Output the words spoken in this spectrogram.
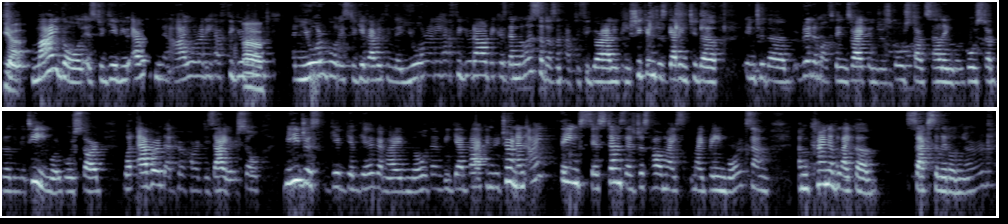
Yeah. So my goal is to give you everything that I already have figured Oh. out and your goal is to give everything that you already have figured out because then melissa doesn't have to figure out anything she can just get into the into the rhythm of things right and just go start selling or go start building a team or go start whatever that her heart desires so we just give give give and i know that we get back in return and i think systems that's just how my my brain works i'm i'm kind of like a sexy little nerd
